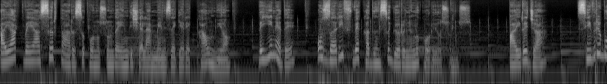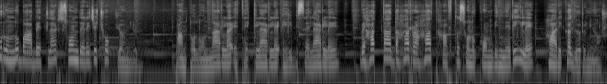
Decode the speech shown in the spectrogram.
Ayak veya sırt ağrısı konusunda endişelenmenize gerek kalmıyor ve yine de o zarif ve kadınsı görünümü koruyorsunuz. Ayrıca sivri burunlu babetler son derece çok yönlü. Pantolonlarla, eteklerle, elbiselerle ve hatta daha rahat hafta sonu kombinleriyle harika görünüyor.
